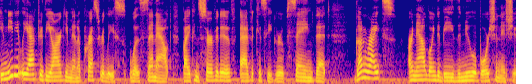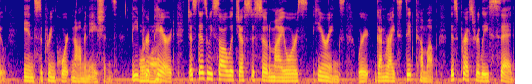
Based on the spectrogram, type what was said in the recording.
Immediately after the argument, a press release was sent out by a conservative advocacy group saying that gun rights are now going to be the new abortion issue in Supreme Court nominations. Be oh prepared. Just as we saw with Justice Sotomayor's hearings, where gun rights did come up, this press release said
